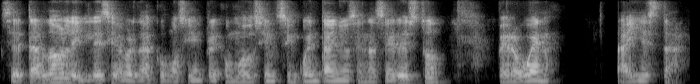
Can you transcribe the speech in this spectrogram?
Se tardó la iglesia, ¿verdad? Como siempre, como 250 años en hacer esto, pero bueno, ahí está.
